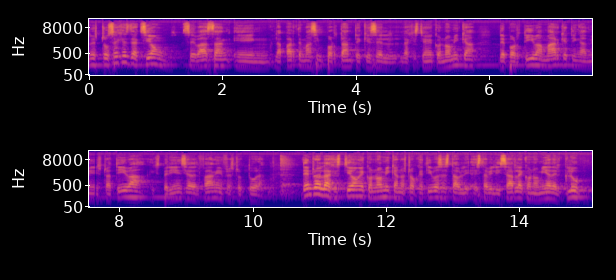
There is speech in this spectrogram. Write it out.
Nuestros ejes de acción se basan en la parte más importante que es la gestión económica, deportiva, marketing, administrativa, experiencia del fan e infraestructura. Dentro de la gestión económica nuestro objetivo es estabilizar la economía del club.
